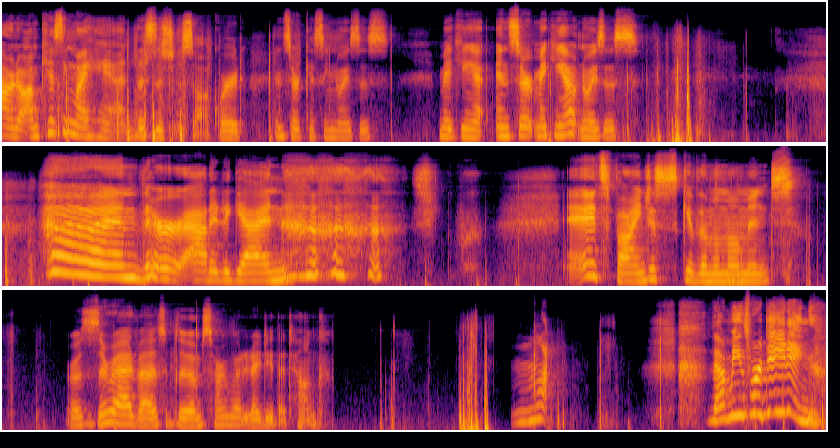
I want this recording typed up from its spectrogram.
I don't know. I'm kissing my hand. This is just awkward. Insert kissing noises. Making it insert making out noises. and they're at it again. it's fine. Just give them a moment. Roses are red, violets are blue. I'm sorry. Why did I do that tongue? That means we're dating.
